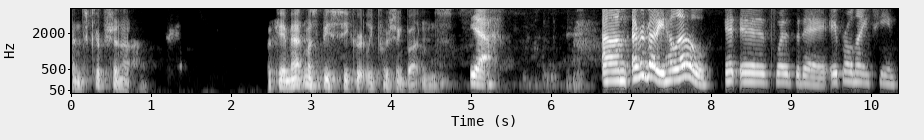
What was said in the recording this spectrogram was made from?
transcription on. Okay, Matt must be secretly pushing buttons. Yeah. Um, everybody, hello. It is, what is the day? April 19th,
